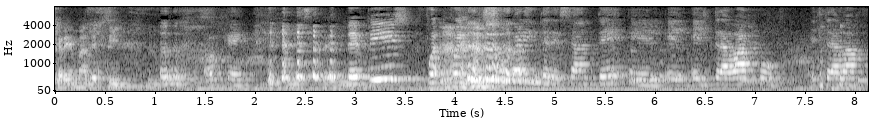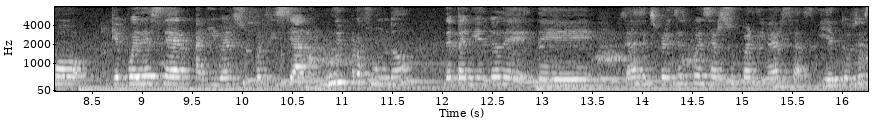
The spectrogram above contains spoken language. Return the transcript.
Crema de pip. Ok. Este, De Pish. Fue, fue súper interesante el, el, el trabajo, el trabajo que puede ser a nivel superficial o muy profundo, dependiendo de, de o sea, las experiencias pueden ser súper diversas. Y entonces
